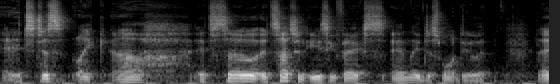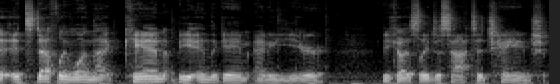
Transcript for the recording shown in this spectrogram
It's just like, it's so it's such an easy fix, and they just won't do it. It's definitely one that can be in the game any year because they just have to change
